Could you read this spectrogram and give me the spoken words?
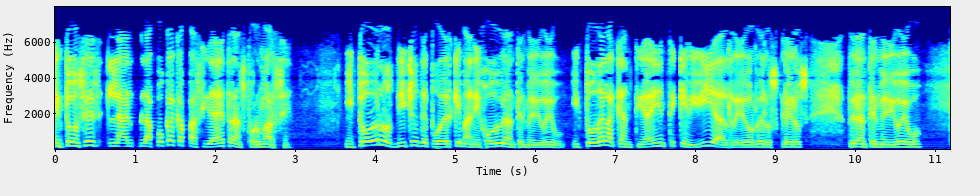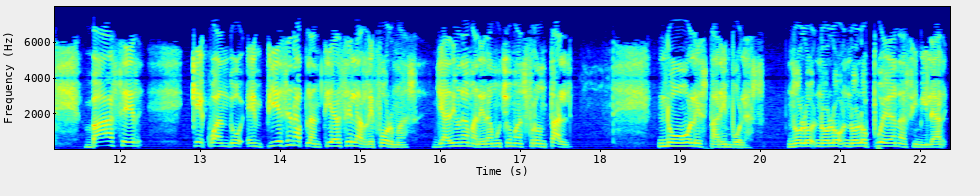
Entonces, la, poca capacidad de transformarse y todos los nichos de poder que manejó durante el medioevo y toda la cantidad de gente que vivía alrededor de los cleros durante el medioevo va a hacer que cuando empiecen a plantearse las reformas, ya de una manera mucho más frontal, no les paren bolas, no lo, no lo, no lo puedan asimilar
